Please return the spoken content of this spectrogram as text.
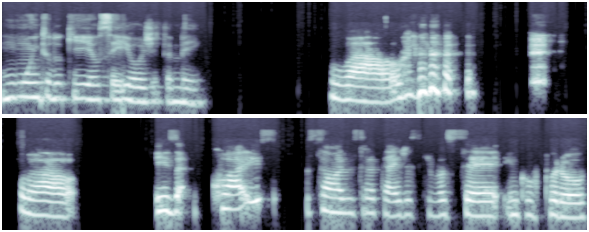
muito do que eu sei hoje também. Uau! Uau! Isa, quais são as estratégias que você incorporou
